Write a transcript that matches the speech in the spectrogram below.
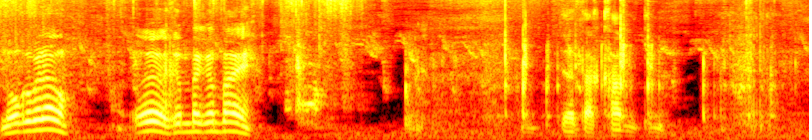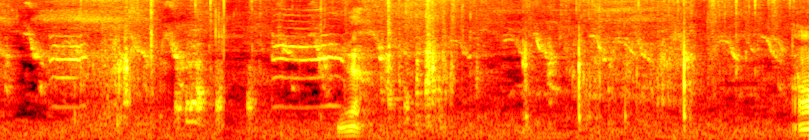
หนูขึ้นไปเร็วเออขึ้นไปขึ้นไป เดี๋ยวตักข้าวกินเนี่ยเอา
